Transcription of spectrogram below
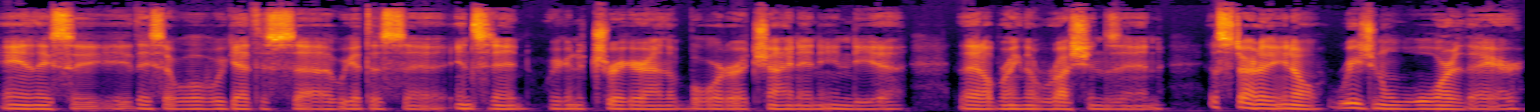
And they say, they say, well, we got this, uh, we got this uh, incident we're going to trigger on the border of China and India that'll bring the Russians in. It'll start a, you know, regional war there.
